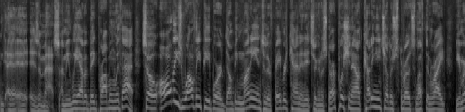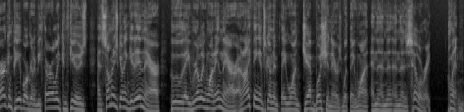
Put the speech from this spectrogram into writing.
uh, is a mess. I mean, we have a big problem with that. So all these wealthy people are dumping money into their favorite candidates. They're going to start pushing out, cutting each other's throats left and right. The American people are going to be thoroughly confused, and somebody's going to get in there who they really want in there. And I think it's going to. They want Jeb Bush in there is what they want, and then and then there's Hillary Clinton.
